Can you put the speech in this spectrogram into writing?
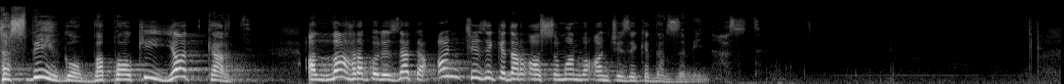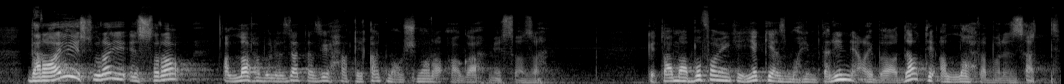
تسبیح گو و پاکی یاد کرد الله رب العزت آن چیزی که در آسمان و آن چیزی که در زمین هست در آیه سوره اسراء الله رب العزت از این حقیقت ما شما را آگاه می سازه که تا ما بفهمیم که یکی از مهمترین عبادات الله رب العزت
